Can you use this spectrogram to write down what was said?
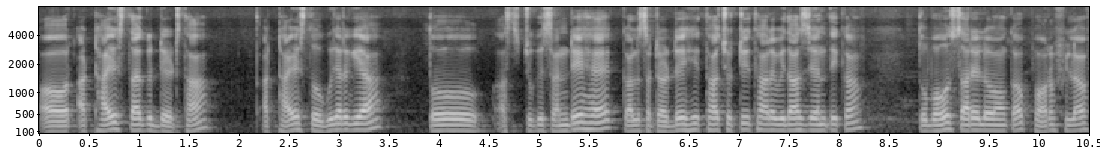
और 28 तक डेट था। 28 तो गुजर गया तो चूँकि संडे है, कल सैटरडे ही था, छुट्टी था रविदास जयंती का तो बहुत सारे लोगों का फॉर्म फिलअप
